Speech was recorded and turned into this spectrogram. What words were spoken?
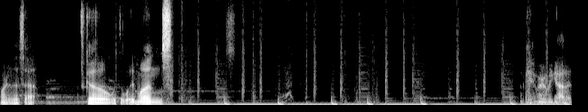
Where is this at? Let's go with the wooden ones. Got it?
